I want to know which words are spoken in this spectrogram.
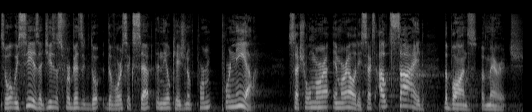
So, what we see is that Jesus forbids divorce except in the occasion of porneia, sexual immorality, sex outside the bonds of marriage.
